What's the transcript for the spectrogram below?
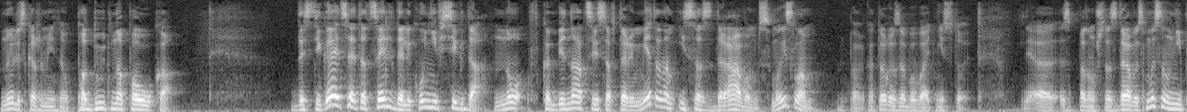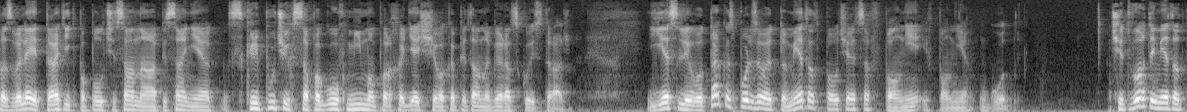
ну или, скажем, не знаю, подуть на паука. Достигается эта цель далеко не всегда, но в комбинации со вторым методом и со здравым смыслом, про который забывать не стоит, потому что здравый смысл не позволяет тратить по полчаса на описание скрипучих сапогов мимо проходящего капитана городской стражи. Если вот так использовать, то метод получается вполне и вполне годный. Четвертый метод,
